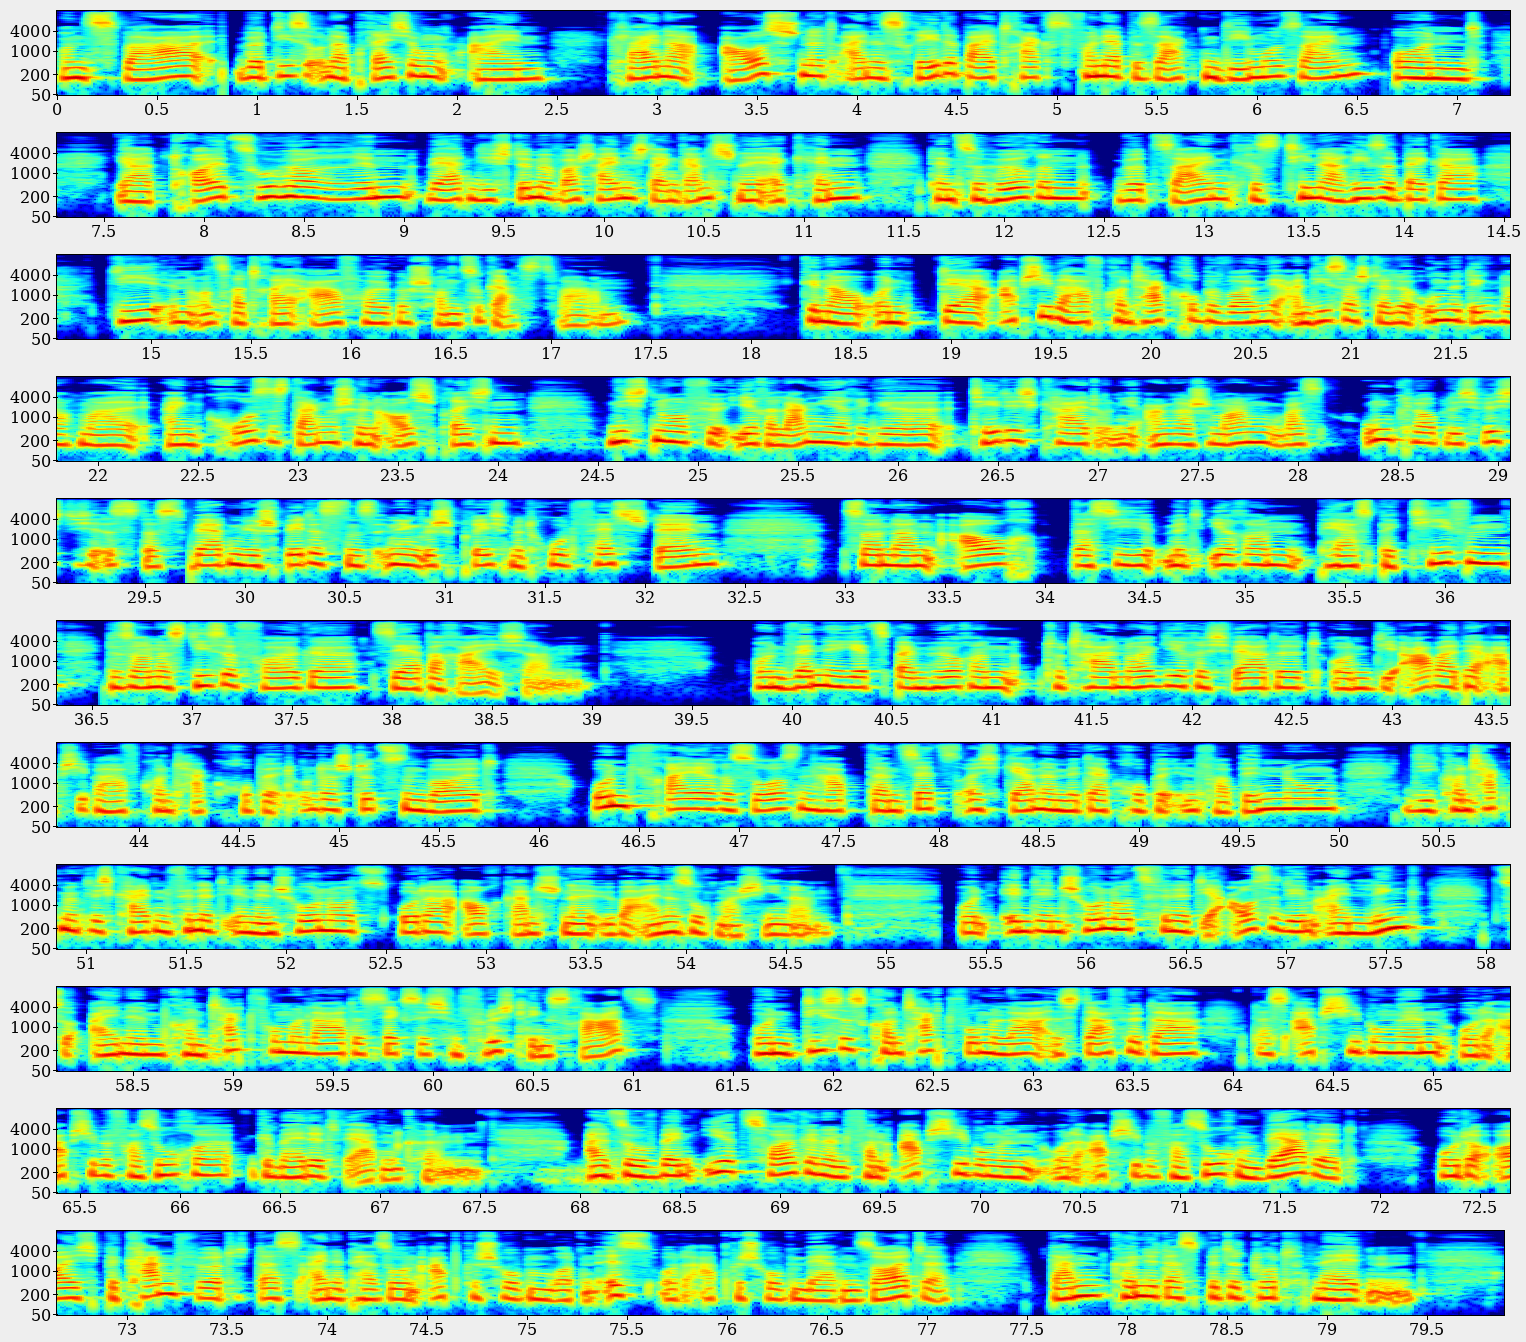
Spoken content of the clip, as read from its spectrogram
Und zwar wird diese Unterbrechung ein kleiner Ausschnitt eines Redebeitrags von der besagten Demo sein. Und ja, treue Zuhörerinnen werden die Stimme wahrscheinlich dann ganz schnell erkennen, denn zu hören wird sein Christina Riesebecker, die in unserer 3a-Folge schon zu Gast war. Genau, und der Abschiebehaft-Kontaktgruppe wollen wir an dieser Stelle unbedingt nochmal ein großes Dankeschön aussprechen. Nicht nur für ihre langjährige Tätigkeit und ihr Engagement, was unglaublich wichtig ist, das werden wir spätestens in dem Gespräch mit Ruth feststellen, sondern auch, dass sie mit ihren Perspektiven besonders diese Folge sehr bereichern. Und wenn ihr jetzt beim Hören total neugierig werdet und die Arbeit der Abschiebehaft-Kontaktgruppe unterstützen wollt und freie Ressourcen habt, dann setzt euch gerne mit der Gruppe in Verbindung. Die Kontaktmöglichkeiten findet ihr in den Shownotes oder auch ganz schnell über eine Suchmaschine. Und in den Shownotes findet ihr außerdem einen Link zu einem Kontaktformular des Sächsischen Flüchtlingsrats. Und dieses Kontaktformular ist dafür da, dass Abschiebungen oder Abschiebeversuche gemeldet werden können. Also wenn ihr Zeuginnen von Abschiebungen oder Abschiebeversuchen werdet oder euch bekannt wird, dass eine Person abgeschoben worden ist oder abgeschoben werden sollte, dann könnt ihr das bitte dort melden.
